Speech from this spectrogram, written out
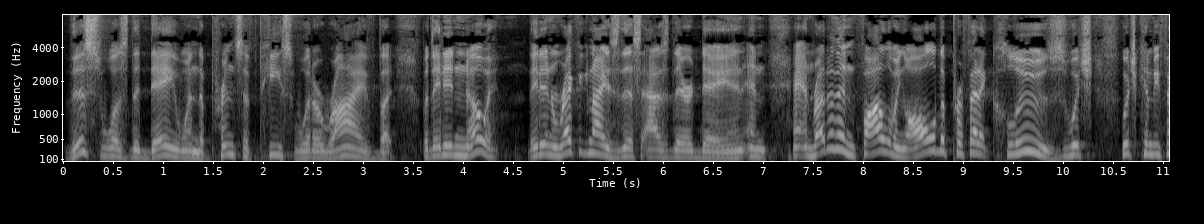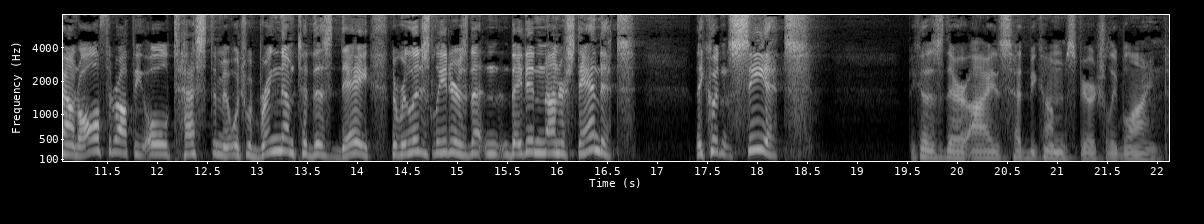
This was the day when the Prince of Peace would arrive, but, but they didn't know it. They didn't recognize this as their day. And, and, and rather than following all the prophetic clues, which, which can be found all throughout the Old Testament, which would bring them to this day, the religious leaders, they didn't understand it. They couldn't see it because their eyes had become spiritually blind.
